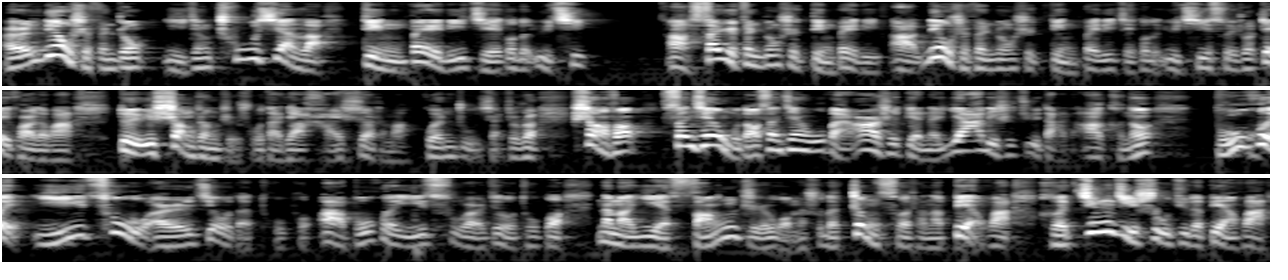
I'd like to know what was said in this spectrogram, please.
而六十分钟已经出现了顶背离结构的预期。啊，三十分钟是顶背离啊，六十分钟是顶背离结构的预期，所以说这块的话，对于上证指数，大家还是要什么关注一下，就是说上方三千五到三千五百二十点的压力是巨大的啊，可能不会一蹴而就的突破啊，不会一蹴而就的突破，那么也防止我们说的政策上的变化和经济数据的变化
